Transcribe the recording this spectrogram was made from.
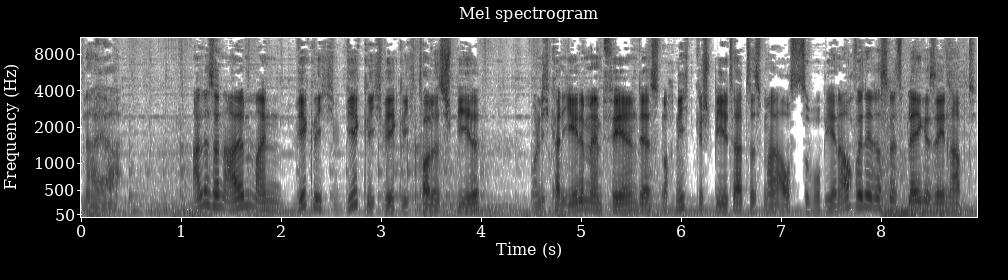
Naja, alles in allem ein wirklich, wirklich, wirklich tolles Spiel. Und ich kann jedem empfehlen, der es noch nicht gespielt hat, das mal auszuprobieren. Auch wenn ihr das Let's Play gesehen habt.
